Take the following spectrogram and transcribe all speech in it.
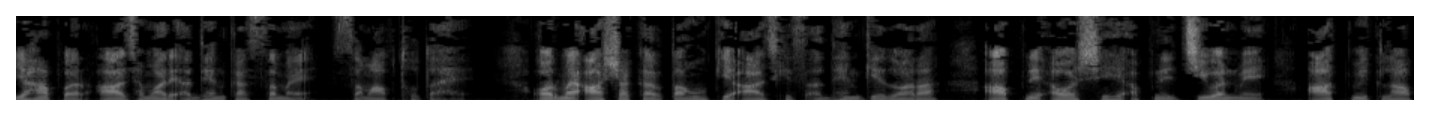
यहाँ पर आज हमारे अध्ययन का समय समाप्त होता है और मैं आशा करता हूँ कि आज के इस अध्ययन के द्वारा आपने अवश्य ही अपने जीवन में आत्मिक लाभ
